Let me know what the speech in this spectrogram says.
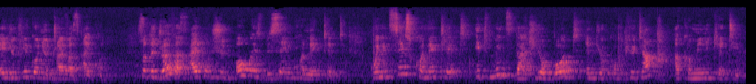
and you click on your driver's icon. So the driver's icon should always be saying connected. When it says connected, it means that your board and your computer are communicating.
